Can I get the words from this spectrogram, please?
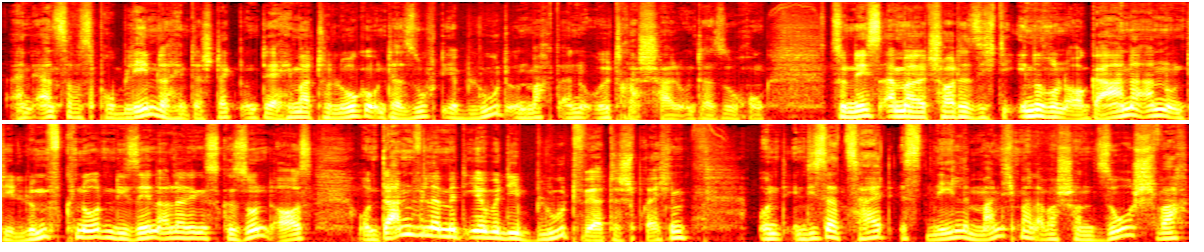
ein ernsthaftes Problem dahinter steckt und der Hämatologe untersucht ihr Blut und macht eine Ultraschalluntersuchung. Zunächst einmal schaut er sich die inneren Organe an und die Lymphknoten, die sehen allerdings gesund aus und dann will er mit ihr über die Blutwerte sprechen und in dieser Zeit ist Nele manchmal aber schon so schwach,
